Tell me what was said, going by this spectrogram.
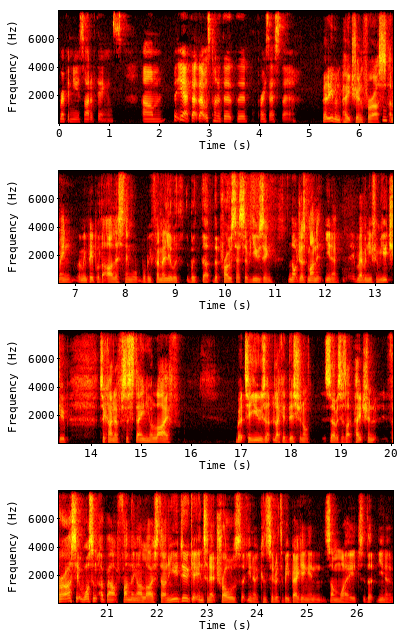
revenue side of things. Um, but yeah, that that was kind of the the process there. But even Patreon for us, I mean, I mean, people that are listening will, will be familiar with with the, the process of using not just money, you know, revenue from YouTube to kind of sustain your life, but to use uh, like additional services like Patreon. For us, it wasn't about funding our lifestyle. And you do get internet trolls that you know consider it to be begging in some way to that you know,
